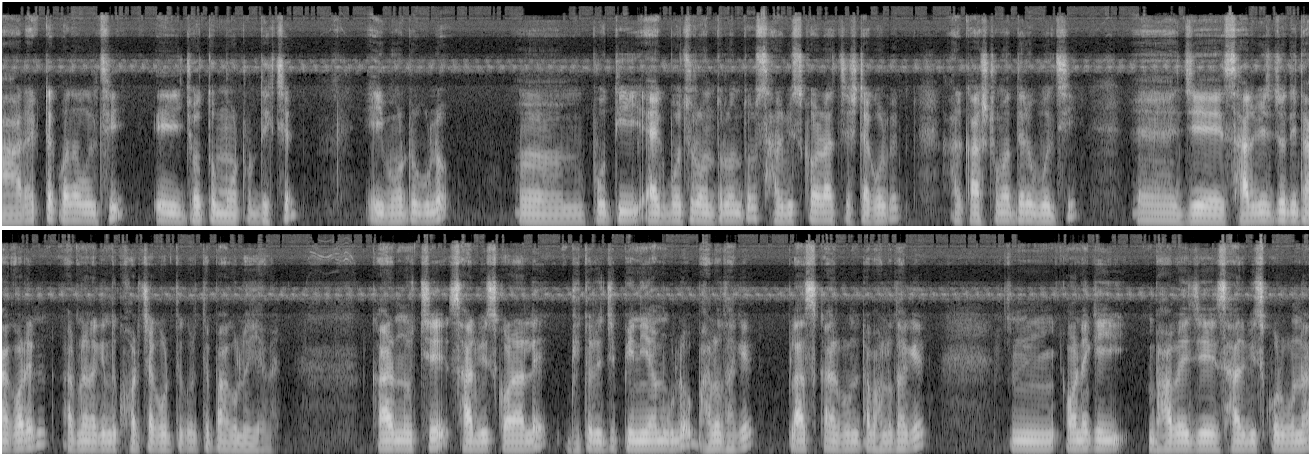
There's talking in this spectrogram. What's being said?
আর একটা কথা বলছি, এই যত মোটর দেখছেন, এই মোটরগুলো প্রতি এক বছর অন্তর অন্তর সার্ভিস করার চেষ্টা করবেন। আর কাস্টমারদেরও বলছি যে সার্ভিস যদি না করেন, আপনারা কিন্তু খরচা করতে করতে পাগল হয়ে যাবে কারণ হচ্ছে সার্ভিস করালে ভিতরে যে পেনিয়ামগুলো ভালো থাকে, প্লাস কার্বনটা ভালো থাকে অনেকেই ভাবে যে সার্ভিস করব না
